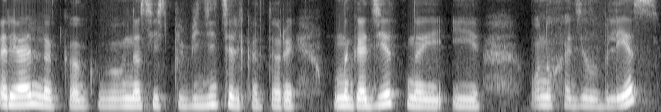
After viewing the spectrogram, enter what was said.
реально, как бы у нас есть победитель, который многодетный, и он уходил в лес,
